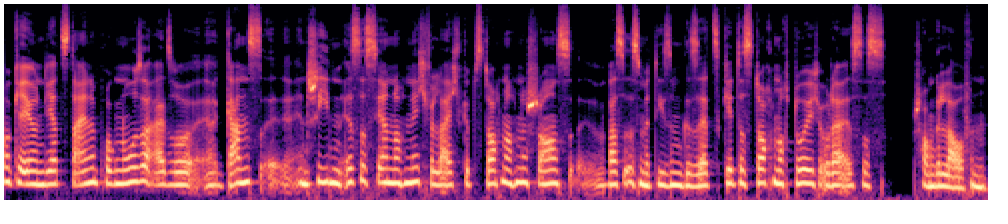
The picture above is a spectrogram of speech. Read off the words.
Okay, und jetzt deine Prognose. Also äh, ganz äh, entschieden ist es ja noch nicht. Vielleicht gibt es doch noch eine Chance. Was ist mit diesem Gesetz? Geht es doch noch durch oder ist es schon gelaufen?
